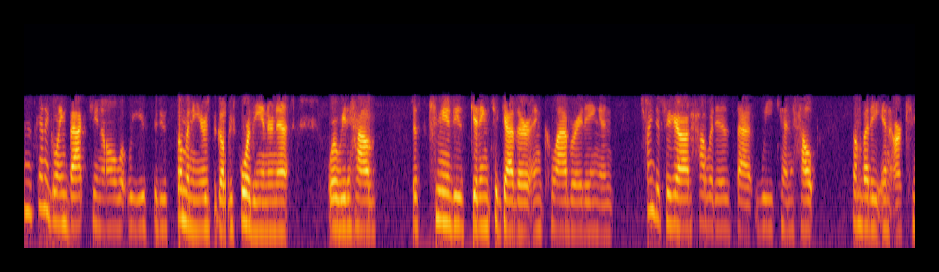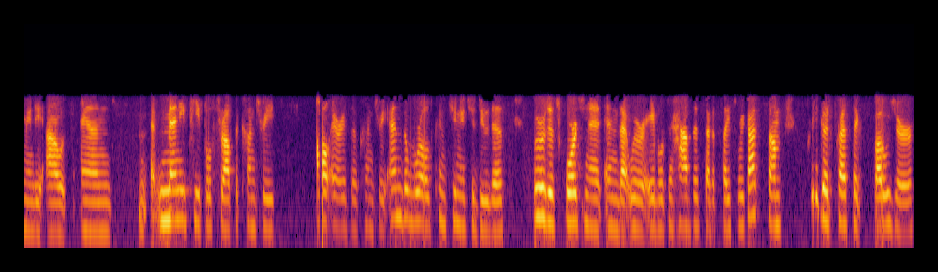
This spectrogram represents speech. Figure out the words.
and it's kind of going back to you know what we used to do so many years ago before the internet, where we'd have just communities getting together and collaborating and trying to figure out how it is that we can help somebody in our community out. And many people throughout the country, all areas of the country and the world continue to do this. We were just fortunate in that we were able to have this at a place where we got some pretty good press exposure.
